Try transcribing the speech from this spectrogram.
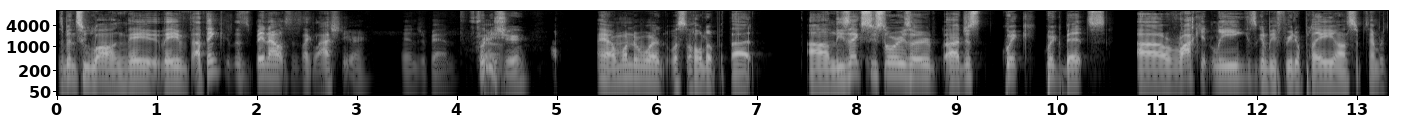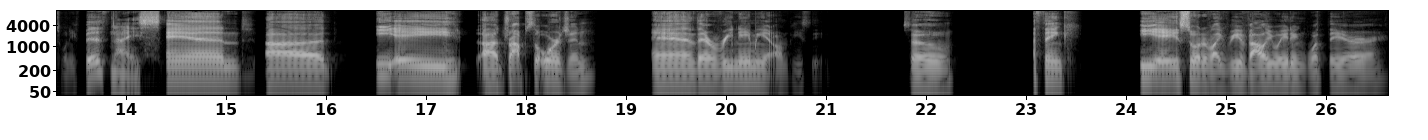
it's been too long. They they've I think it's been out since like last year in Japan. Pretty So, sure. Yeah, I wonder what what's the hold up with that. Um, these next two stories are uh, just quick quick bits. Uh, Rocket League is going to be free to play on September 25th, Nice. and uh, EA uh, drops the Origin, and they're renaming it on PC. So, I think EA is sort of like reevaluating what they're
